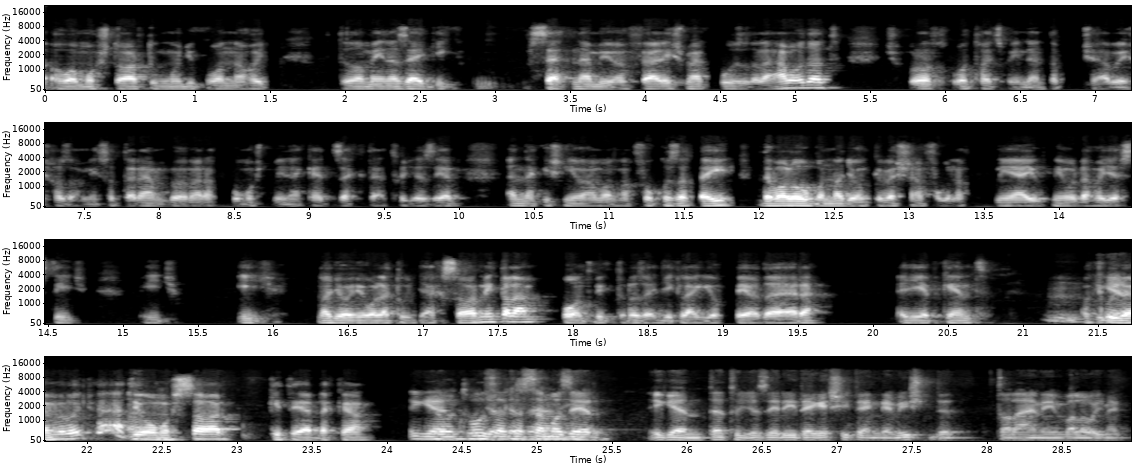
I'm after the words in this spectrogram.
ahol most tartunk, mondjuk onnan, hogy tudom én az egyik szett nem jön fel, és meghúzod a lábadat, és akkor ott, ott hagysz mindent a picsába, és hazamész a teremből, mert akkor most minek edzek. Tehát, hogy azért ennek is nyilván vannak fokozatai, de valóban nagyon kevesen fognak tudni eljutni oda, hogy ezt így, így, így nagyon jól le tudják szarni. Talán pont Viktor az egyik legjobb példa erre egyébként, Hmm, aki úgy hogy hát jó, most szar, kit érdekel. Igen, hozzáteszem azért, igen, tehát hogy azért idegesít engem is, de talán én valahogy meg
